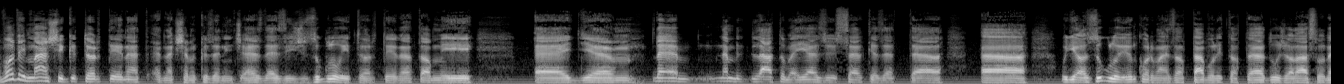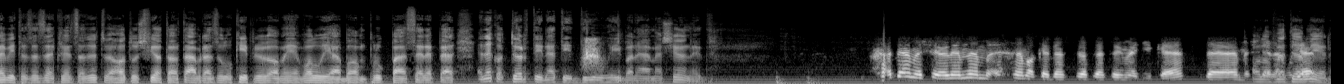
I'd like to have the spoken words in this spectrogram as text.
Volt egy másik történet, ennek semmi köze nincs ehhez, de ez is zuglói történet, ami egy, de nem látom egy jelző szerkezettel, ugye a Zuglói önkormányzat távolította el Dózsa László nevét az 1956-os fiatal tábrázoló képről, amelyen valójában Prukpál szerepel. Ennek a történetét dióhéjban elmesélnéd? Hát elmesélném, nem, nem a kedvenc történeteim egyike, de elmesélem. Alapvetően miért?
